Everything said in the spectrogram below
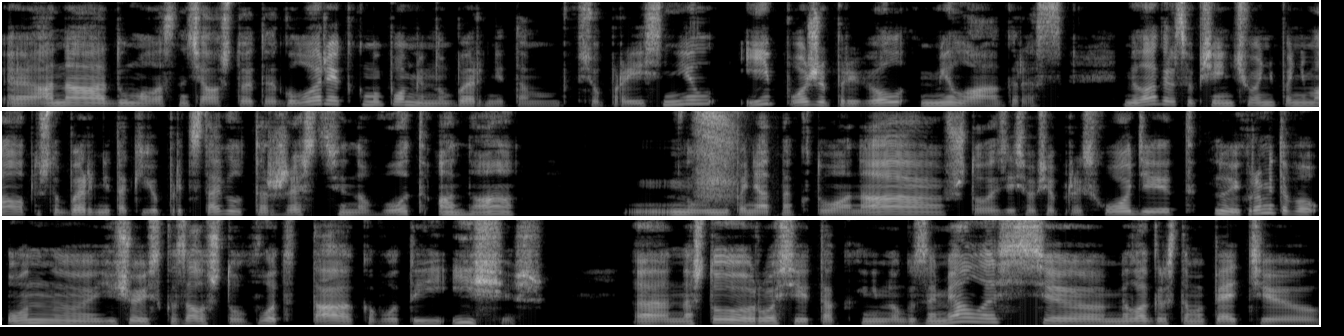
она думала сначала, что это Глория, как мы помним, но Берни там все прояснил и позже привел Милагрос. Мелагрос вообще ничего не понимала, потому что Берни так ее представил торжественно. Вот она. Ну, непонятно, кто она, что здесь вообще происходит. Ну и кроме того, он еще и сказал, что вот так, кого ты ищешь. Э, на что Росси так немного замялась. Э, Мелагрос там опять э,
